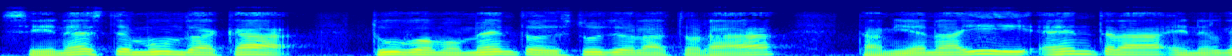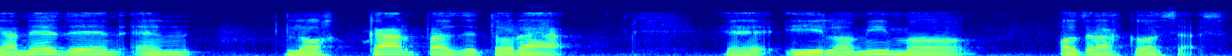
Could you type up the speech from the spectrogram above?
Si en este mundo acá tuvo momento de estudio de la Torah, también ahí entra en el Ganeden en los carpas de Torah eh, y lo mismo otras cosas.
